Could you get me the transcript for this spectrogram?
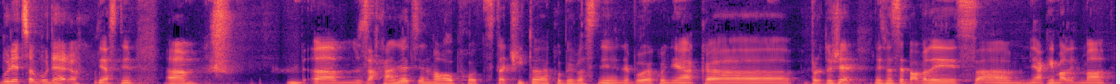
bude, co bude. No. Jasně. Um, um, zachránil ti ten malý obchod? Stačí to jakoby vlastně? Nebo jako nějak... Uh, protože my jsme se bavili s um, nějakýma lidma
